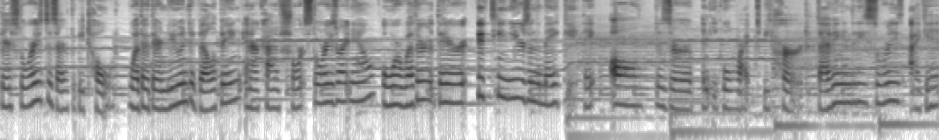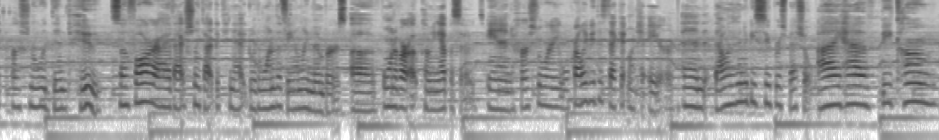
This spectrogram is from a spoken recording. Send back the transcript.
their stories deserve to be told. Whether they're new and developing and are kind of short stories right now, or whether they're 15 years in the making, they all deserve an equal right to be heard. Diving into these stories, I get personal with them too. So far, I have actually got to connect with one of the family members of one of our upcoming episodes, and her story will probably be the second one to air. And that one's going to be super special. I have become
